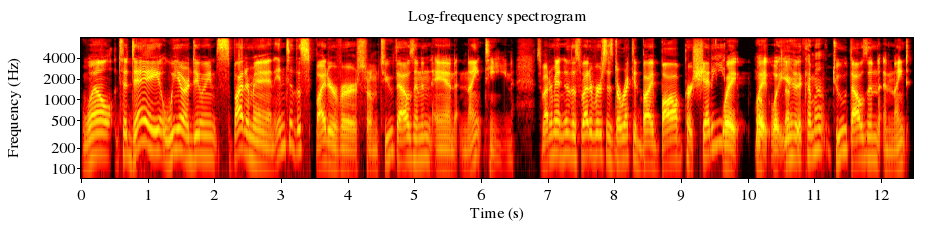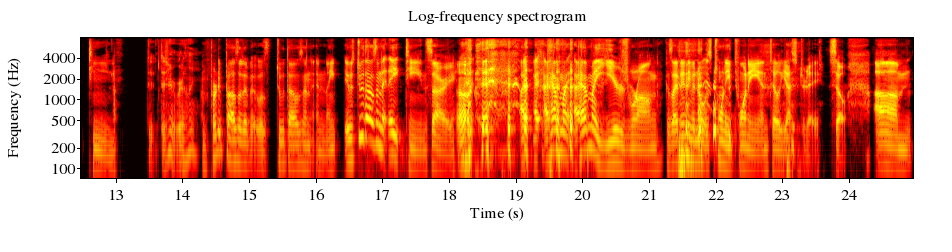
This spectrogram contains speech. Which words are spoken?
Well, today we are doing Spider Man Into the Spider Verse from 2019. Spider Man Into the Spider Verse is directed by Bob Persichetti. Wait, wait. What year did it come out? 2019. Did, did it really? I'm pretty positive it was 2009. It was 2018. Sorry. Oh. I, I, I have my I have my years wrong because I didn't even know it was 2020 until yesterday. So, um,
